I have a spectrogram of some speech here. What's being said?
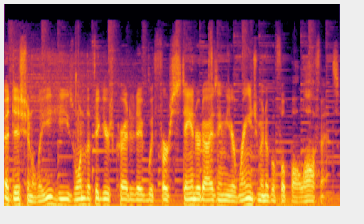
Additionally, he's one of the figures credited with first standardizing the arrangement of a football offense.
